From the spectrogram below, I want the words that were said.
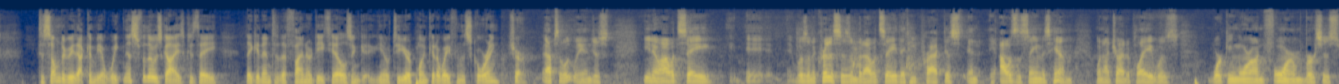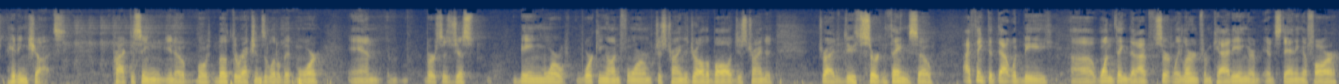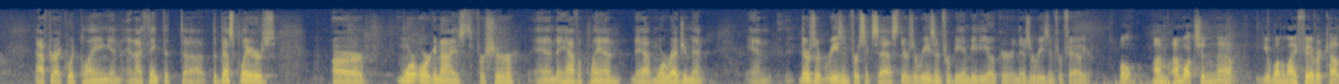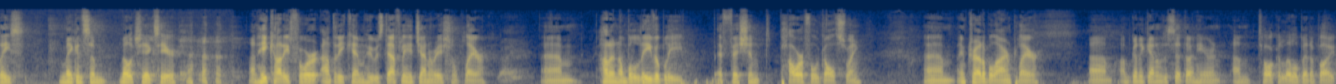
to some degree, that can be a weakness for those guys because they they get into the finer details and get, you know, to your point, get away from the scoring. Sure, absolutely, and just you know, I would say it, wasn't a criticism, but I would say that he practiced, and I was the same as him when I tried to play. Was working more on form versus hitting shots, practicing you know both both directions a little bit more, and versus just being more working on form, just trying to draw the ball, just trying to try to do certain things. So I think that that would be uh, one thing that I've certainly learned from caddying or and standing afar after I quit playing. And, and I think that uh, the best players are more organized for sure, and they have a plan, they have more regiment. And there's a reason for success. There's a reason for being mediocre, and there's a reason for failure. Well, I'm I'm watching uh, you one of my favorite caddies making some milkshakes here, and he caddied for Anthony Kim, who was definitely a generational player. Um, had an unbelievably efficient, powerful golf swing. Um, incredible iron player. Um, I'm going to get him to sit down here and, and talk a little bit about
